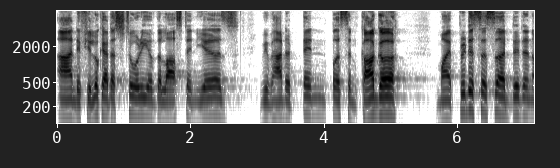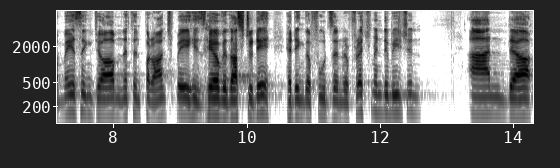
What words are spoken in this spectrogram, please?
And if you look at a story of the last 10 years, we've had a 10% CAGR. My predecessor did an amazing job, Nitin Paranjpe. He's here with us today, heading the Foods and Refreshment Division. And uh,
